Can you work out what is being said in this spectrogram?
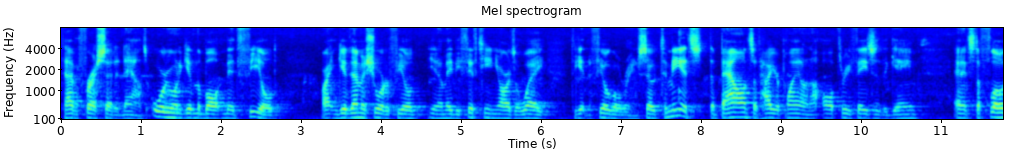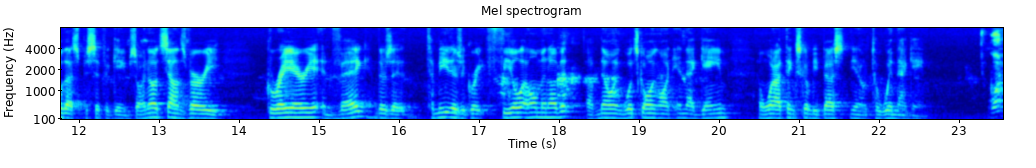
to have a fresh set of downs. Or you want to give them the ball at midfield, all right, and give them a shorter field, you know, maybe 15 yards away to get in the field goal range. So to me, it's the balance of how you're playing on all three phases of the game, and it's the flow of that specific game. So I know it sounds very gray area and vague. There's a to me there's a great feel element of it of knowing what's going on in that game and what I think is going to be best, you know, to win that game. One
